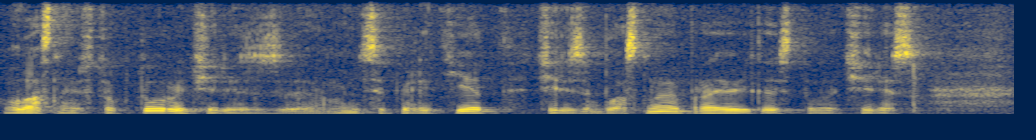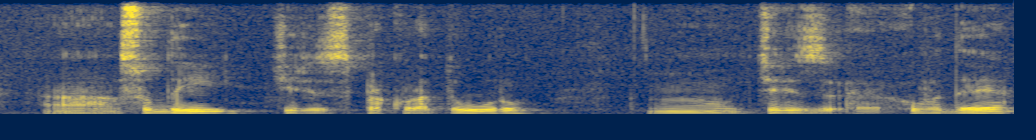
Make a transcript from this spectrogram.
властные структуры, через муниципалитет, через областное правительство, через суды, через прокуратуру, через э, УВД,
